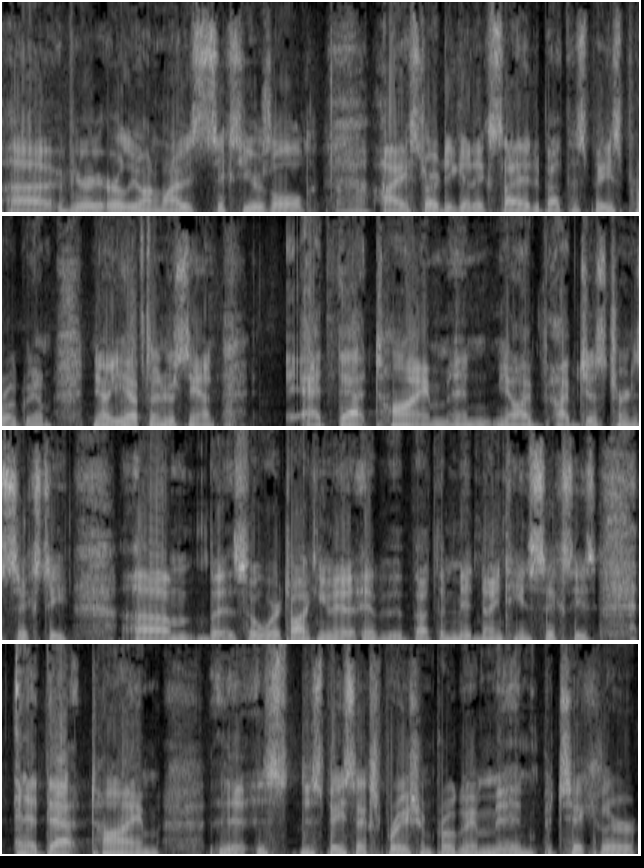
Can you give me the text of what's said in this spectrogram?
uh, very early on. When I was six years old, uh-huh. I started to get excited about the space program. Now you have to understand, at that time, and you know, I've, I've just turned 60, um, but so we're talking about the mid 1960s. And at that time, the, the space exploration program in particular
